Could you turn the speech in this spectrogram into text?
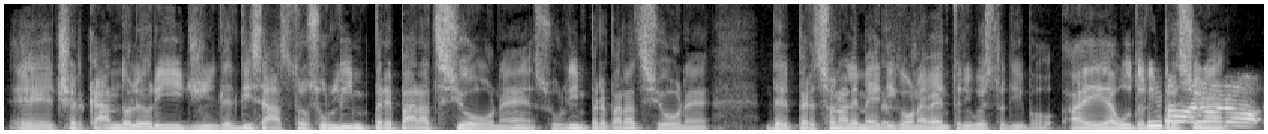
eh, cercando le origini del disastro, sull'impreparazione, sull'impreparazione del personale medico a un evento di questo tipo. Hai avuto l'impressione... No, no, no,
